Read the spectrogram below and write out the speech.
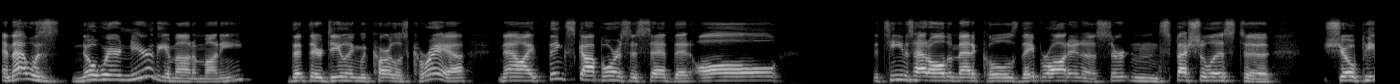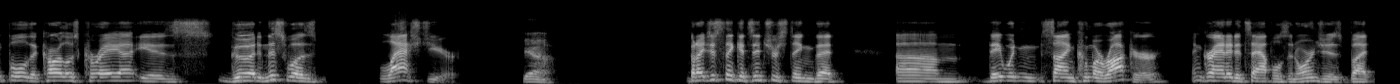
and that was nowhere near the amount of money that they're dealing with Carlos Correa. Now I think Scott Boras has said that all the teams had all the medicals. They brought in a certain specialist to show people that Carlos Correa is good. And this was last year. Yeah. But I just think it's interesting that um, they wouldn't sign Kumar Rocker. And granted, it's apples and oranges, but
